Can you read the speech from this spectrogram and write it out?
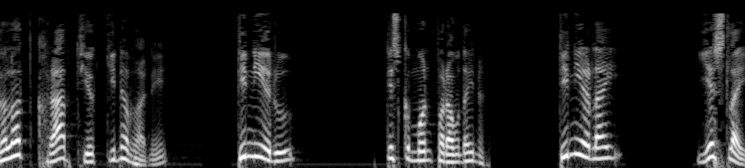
गलत खराब थियो किनभने तिनीहरू त्यसको मन पराउँदैनन्। तिनीहरूलाई यसलाई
